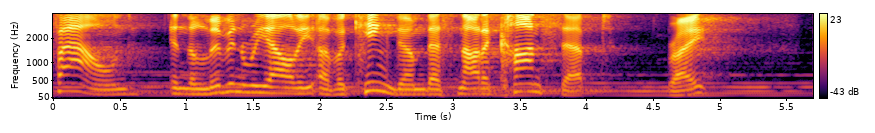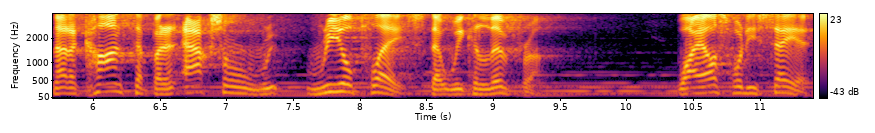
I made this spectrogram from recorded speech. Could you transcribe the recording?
found in the living reality of a kingdom that's not a concept, right? Not a concept, but an actual re- real place that we can live from. Why else would he say it?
